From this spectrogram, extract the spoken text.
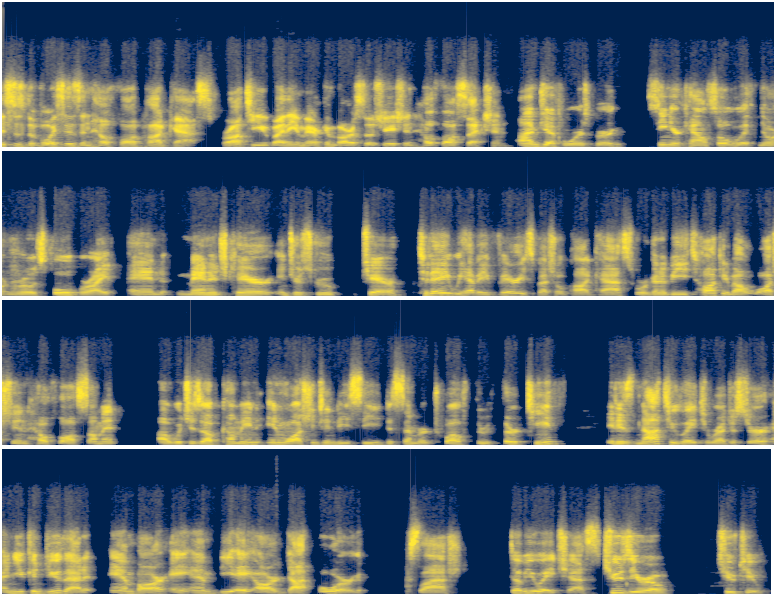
This is the Voices in Health Law podcast, brought to you by the American Bar Association Health Law Section. I'm Jeff Wurzburg, Senior Counsel with Norton Rose Fulbright and Managed Care Interest Group Chair. Today, we have a very special podcast. We're going to be talking about Washington Health Law Summit, uh, which is upcoming in Washington, D.C., December 12th through 13th. It is not too late to register, and you can do that at ambar, A-M-B-A-R dot org slash WHS 2022.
